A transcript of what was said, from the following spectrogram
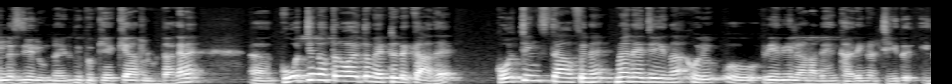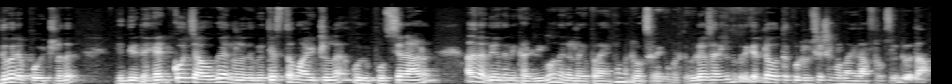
എൽ എസ് ജിയിൽ ഉണ്ടായിരുന്നു ഇപ്പോൾ കെ കെ ആറിലുണ്ട്. അങ്ങനെ കോച്ചിന്റെ ഉത്തരവാദിത്വം ഏറ്റെടുക്കാതെ കോച്ചിങ് സ്റ്റാഫിനെ മാനേജ് ചെയ്യുന്ന ഒരു രീതിയിലാണ് അദ്ദേഹം കാര്യങ്ങൾ ചെയ്ത് ഇതുവരെ പോയിട്ടുള്ളത്. ഇന്ത്യയുടെ ഹെഡ് കോച്ച് ആവുക എന്നുള്ളത് വ്യത്യസ്തമായിട്ടുള്ള ഒരു പൊസിഷനാണ്. അതിന് അദ്ദേഹത്തിന് കഴിയുമോ നിങ്ങളുടെ അഭിപ്രായം കമന്റ് ബോക്സ് രേഖപ്പെടുത്തും വീഡിയോ സാധിക്കുന്നു ക്രിക്കറ്റ് ലോകത്തെ കൂടുതൽ വിശേഷങ്ങളുമായി റാഫ്റ്റോക്സ് എത്താം.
